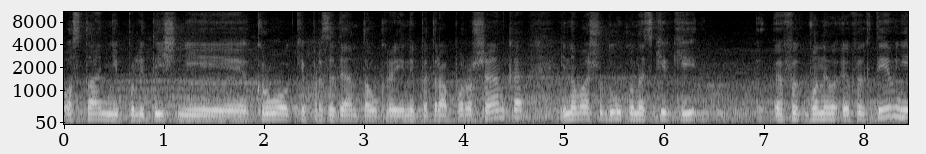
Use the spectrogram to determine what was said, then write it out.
останні політичні кроки президента України Петра Порошенка, і на вашу думку, наскільки вони ефективні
